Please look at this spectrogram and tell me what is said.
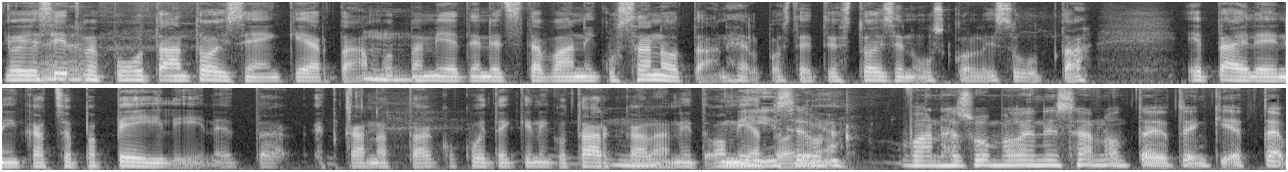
Joo, ja siitä me puhutaan toiseen kertaan, mm. mutta mä mietin, että sitä vaan niin kuin sanotaan helposti, että jos toisen uskollisuutta epäilee, niin katsopa peiliin, että, että kannattaako kuitenkin niin kuin tarkkailla mm. niitä omia niin, toimia. se on vanha suomalainen sanonta jotenkin, että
